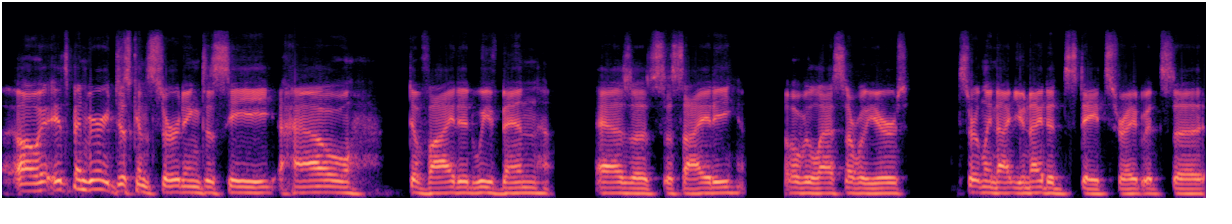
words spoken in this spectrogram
Oh, it's been very disconcerting to see how divided we've been as a society over the last several years. Certainly not United States, right? It's uh,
